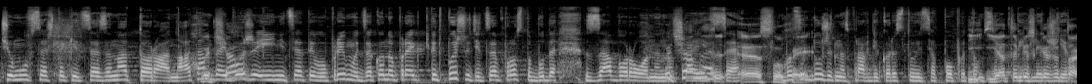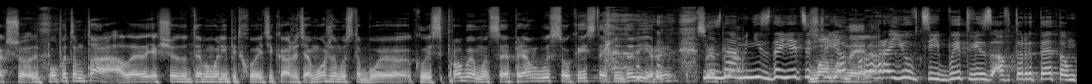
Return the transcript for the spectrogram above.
чому все ж таки це занадто рано. А Хоча- дай Боже, і ініціативу приймуть, законопроект підпишуть, і це просто буде заборонено. Хоча та і все. е, слухай. Бо це дуже насправді користується попитом. І, серед я тобі підлітків. скажу так, що попитом та, але якщо до тебе малі підходять і кажуть, а можна ми з тобою колись спробуємо, це прям високий степінь довіри. Це Не знаю, прям- мені здається, що Мама я Неля. програю в цій битві з авторитетом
